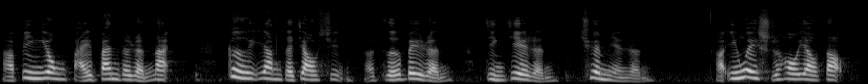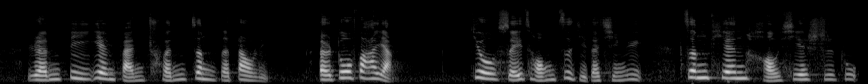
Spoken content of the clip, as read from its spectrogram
啊，并用百般的忍耐，各样的教训啊，责备人、警戒人、劝勉人啊，因为时候要到。人必厌烦纯正的道理，耳朵发痒，就随从自己的情欲，增添好些师傅。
